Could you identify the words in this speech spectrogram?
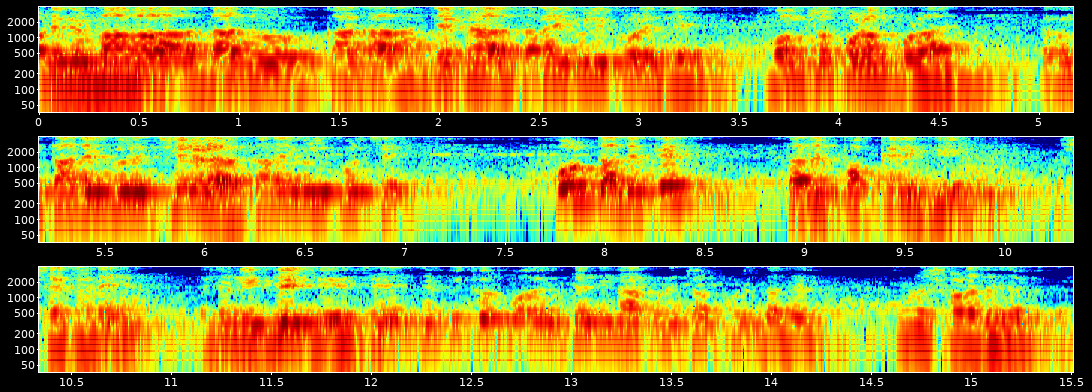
অনেকের বাবা, দাদু, কাকা, জেঠা, তারা এগুলি করেছে, বংশ পরম্পরায়। এখন তাদের করে ছেলেরা, তারা এগুলি করছে। কোর্ট তাদেরকে, তাদের পক্ষে নাকি সেখানে একটা নির্দেশ দিয়েছে যে বিকল্প ইত্যাদি না করে চট করে তাদের তোমরা সরাতে যাবে কেন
